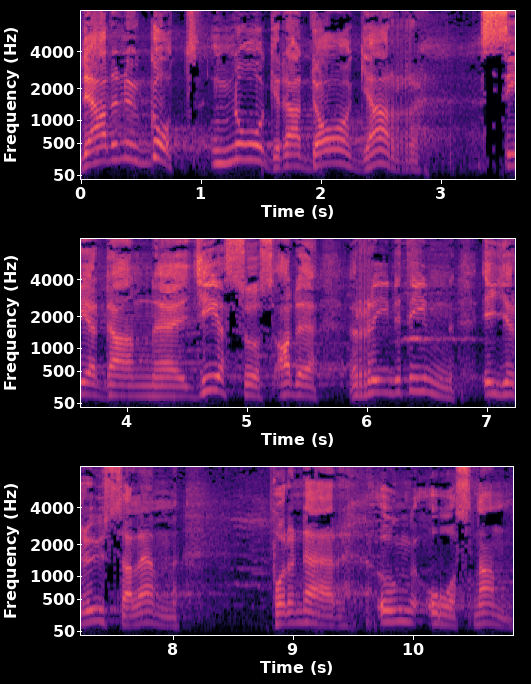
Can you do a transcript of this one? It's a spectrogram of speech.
Det hade nu gått några dagar sedan eh, Jesus hade ridit in i Jerusalem på den där ungåsnan.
